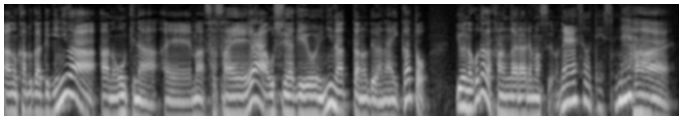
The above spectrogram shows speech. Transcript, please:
あの株価的にはあの大きな、えー、まあ支えや押し上げ要因になったのではないかというようなことが考えられますよね。そうですね。はい。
